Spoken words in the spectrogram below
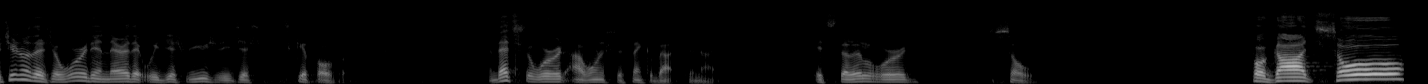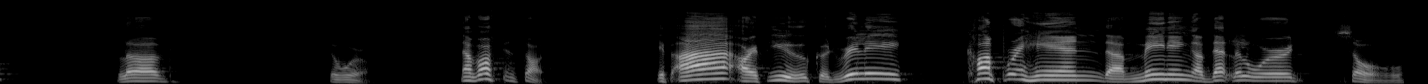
But you know, there's a word in there that we just usually just skip over. And that's the word I want us to think about tonight. It's the little word so. For God so loved the world. Now, I've often thought if I or if you could really comprehend the meaning of that little word so,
